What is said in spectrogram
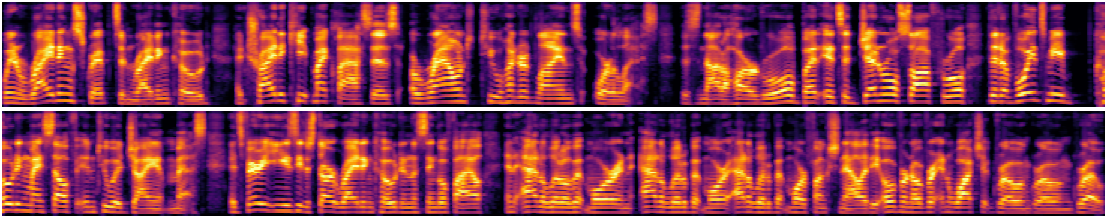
When writing scripts and writing code, I try to keep my classes around 200 lines or less. This is not a hard rule, but it's a general soft rule that avoids me coding myself into a giant mess. It's very easy to start writing code in a single file and add a little bit more and add a little bit more, add a little bit more functionality over and over and watch it grow and grow and grow.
